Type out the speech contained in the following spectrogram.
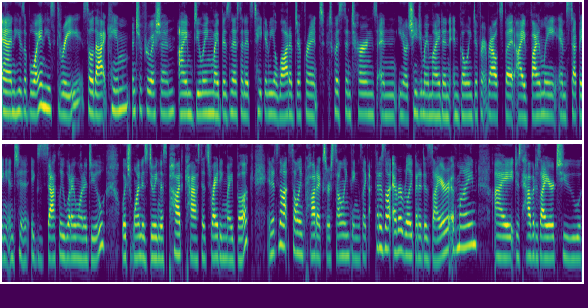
and he's a boy and he's three. So that came into fruition. I'm doing my business and it's taken me a lot of different twists and turns and, you know, changing my mind and, and going different routes. But I finally am stepping into exactly what I want to do, which one is doing this podcast that's writing my book. And it's not selling products or selling things like that has not ever really been a desire of mine. I just have a desire to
